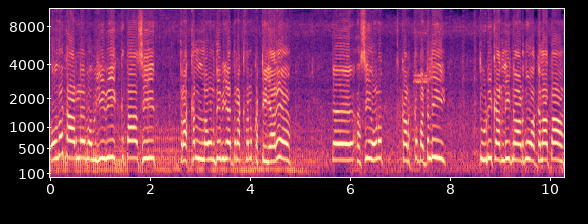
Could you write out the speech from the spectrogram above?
ਉਹਦਾ ਕਾਰਨ ਹੈ ਬਾਬੂ ਜੀ ਵੀ ਇੱਕ ਤਾਂ ਅਸੀਂ ਦਰੱਖਤ ਲਾਉਣ ਦੀ ਬਜਾਏ ਦਰੱਖਤਾਂ ਨੂੰ ਕੱਟੇ ਜਾ ਰਹੇ ਆ ਤੇ ਅਸੀਂ ਹੁਣ ਕਣਕ ਵੱਢ ਲਈ, ਤੂੜੀ ਕਰ ਲਈ, ਨਾੜ ਨੂੰ ਅੱਗ ਲਾਤਾ।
